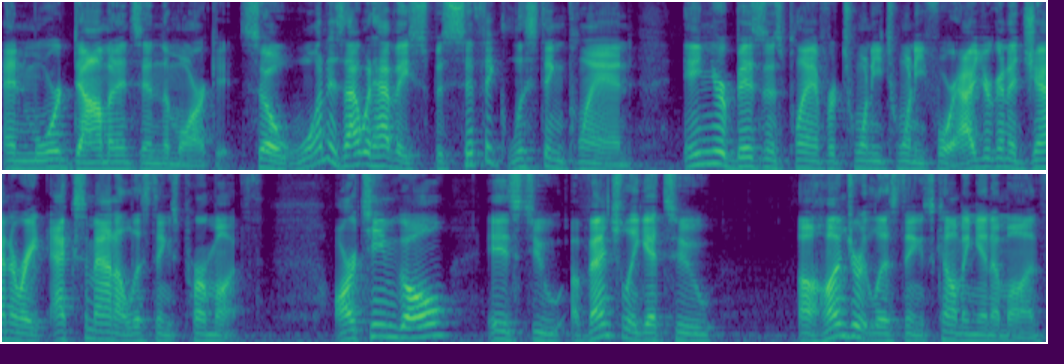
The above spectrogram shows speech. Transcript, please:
and more dominance in the market. So, one is I would have a specific listing plan in your business plan for 2024, how you're going to generate X amount of listings per month. Our team goal is to eventually get to 100 listings coming in a month,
